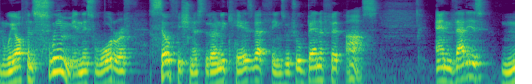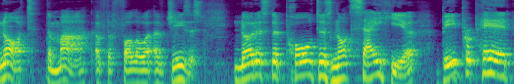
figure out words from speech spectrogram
And we often swim in this water of selfishness that only cares about things which will benefit us. And that is not the mark of the follower of Jesus. Notice that Paul does not say here, be prepared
